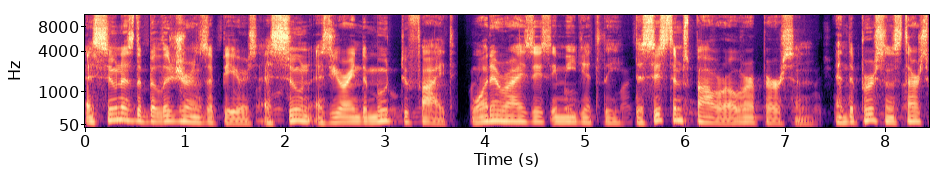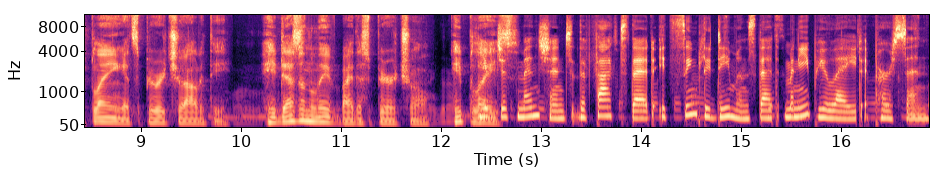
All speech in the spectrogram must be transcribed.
As soon as the belligerence appears, as soon as you are in the mood to fight, what arises immediately? The system's power over a person, and the person starts playing at spirituality. He doesn't live by the spiritual, he plays. You plays. just mentioned the fact that it's simply demons that manipulate a person,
